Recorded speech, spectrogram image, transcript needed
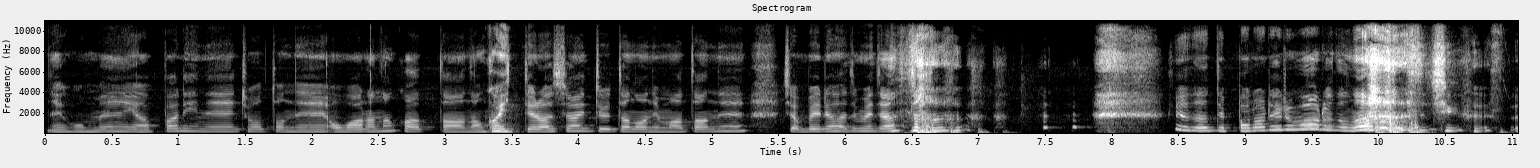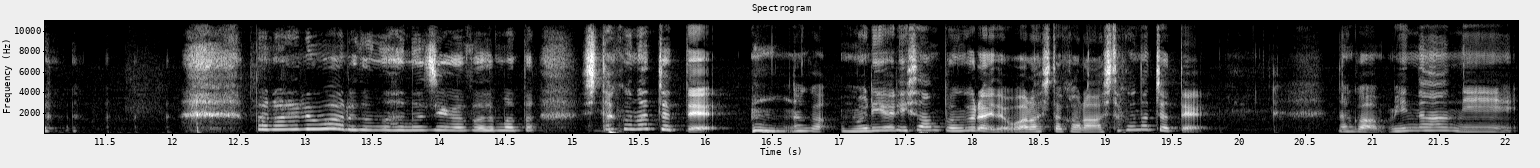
ねごめんやっぱりねちょっとね終わらなかった。なんか「行ってらっしゃい」って言ったのにまたね喋り始めちゃった。いやだってパラレルワールドの話がさパラレルワールドの話がさまたしたくなっちゃって。なんか無理やり3分ぐらいで終わらしたからしたくなっちゃって。なんかみんなに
